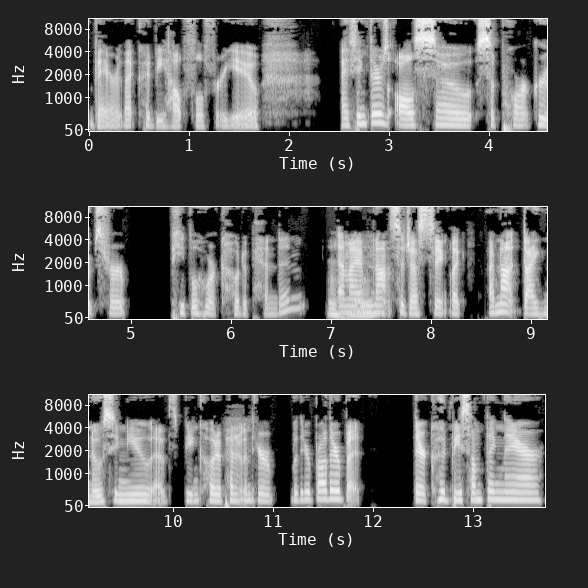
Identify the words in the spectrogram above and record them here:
there that could be helpful for you. I think there's also support groups for people who are codependent and I'm Mhm. not suggesting like I'm not diagnosing you as being codependent with your with your brother, but there could be something there.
